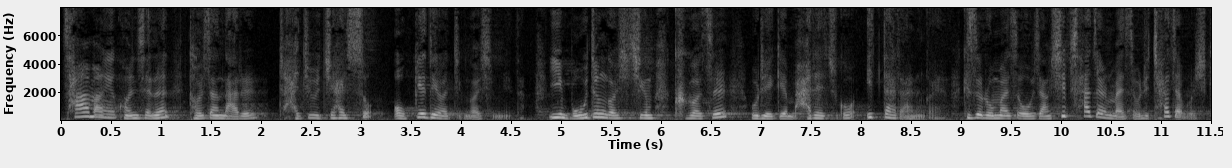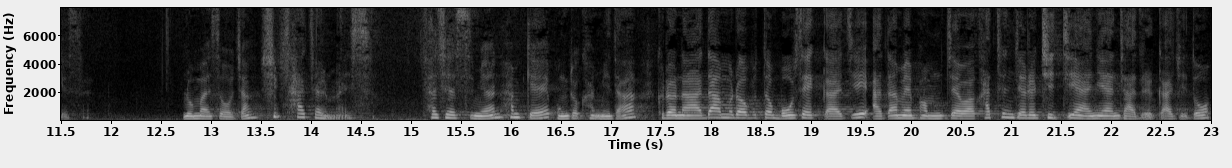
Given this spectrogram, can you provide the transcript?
사망의 권세는 더 이상 나를 좌지우지할 수 없게 되어진 것입니다. 이 모든 것이 지금 그것을 우리에게 말해주고 있다라는 거예요. 그래서 로마서 5장 14절 말씀 우리 찾아보시겠어요? 로마서 5장 14절 말씀. 사셨으면 함께 봉독합니다. 그러나 아담으로부터 모세까지 아담의 범죄와 같은 죄를 짓지 아니한 자들까지도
